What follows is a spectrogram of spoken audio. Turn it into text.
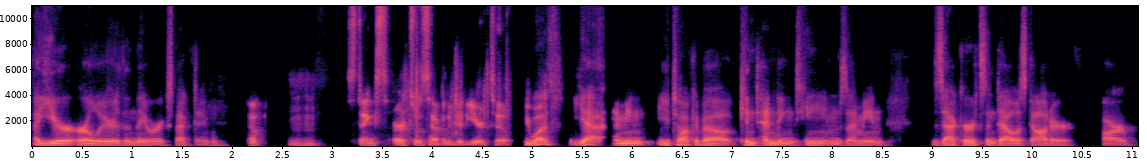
a year earlier than they were expecting. Yep. Mm-hmm. Stinks. Ertz was having a good year too. He was. Yeah. I mean, you talk about contending teams. I mean, Zach Ertz and Dallas Goedert are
